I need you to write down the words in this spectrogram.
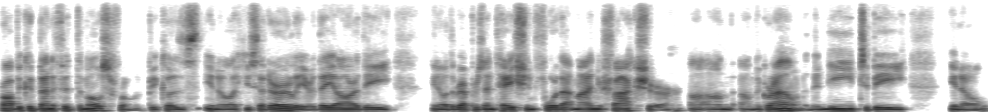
probably could benefit the most from it because you know, like you said earlier, they are the you know the representation for that manufacturer on on the ground, and they need to be you know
